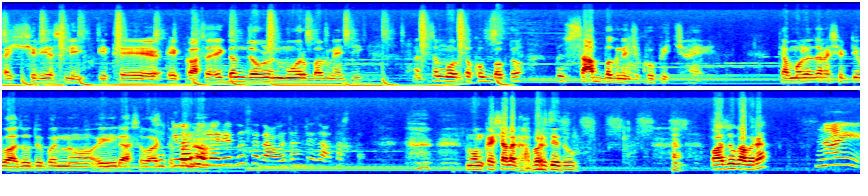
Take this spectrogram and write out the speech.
काही सिरियसली इथे एक असं एकदम जवळून मोर बघण्याची तसं मोर तर खूप बघतो पण साप बघण्याची खूप इच्छा आहे. त्यामुळे जरा शिट्टी वाजवते पण अं, येईल असं वाटतं सुट्टीवर पण येत नसतात जात असतात. मग कशाला घाबरते तू? वाजू का बरं? नाही.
